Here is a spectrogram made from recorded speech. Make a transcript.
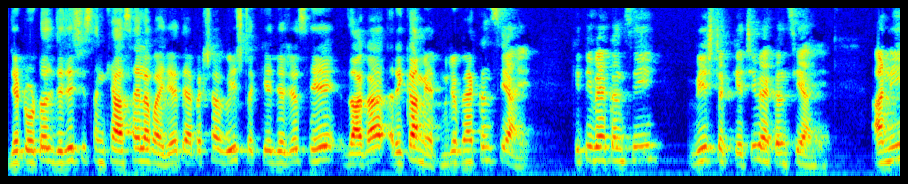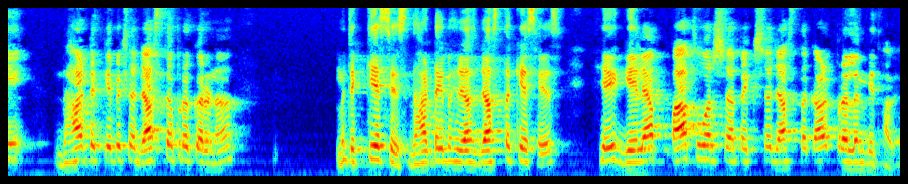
जे टोटल जजेसची संख्या असायला पाहिजे त्यापेक्षा वीस टक्के जजेस हे जागा रिकामे आहेत. म्हणजे व्हॅकन्सी आहे. किती व्हॅकन्सी वीस टक्केची व्हॅकन्सी आहे. आणि दहा टक्केपेक्षा जास्त प्रकरणं म्हणजे केसेस दहा टक्केपेक्षा जास्त केसेस हे गेल्या पाच वर्षापेक्षा जास्त काळ प्रलंबित हवे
